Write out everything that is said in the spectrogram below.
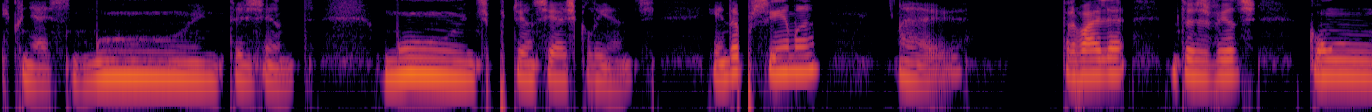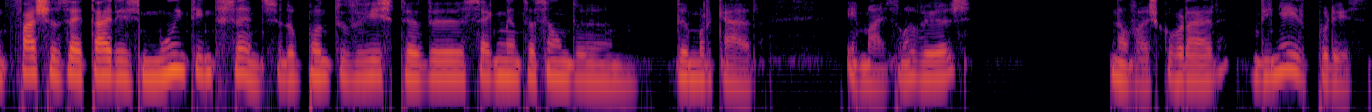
e conhece muita gente, muitos potenciais clientes. E ainda por cima, é, trabalha muitas vezes com faixas etárias muito interessantes do ponto de vista de segmentação de, de mercado. E mais uma vez, não vais cobrar dinheiro por isso.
